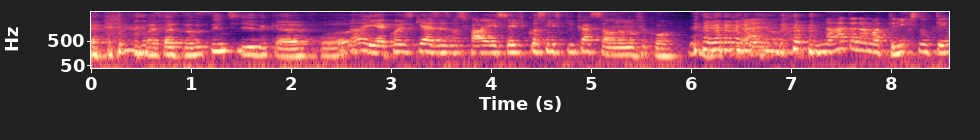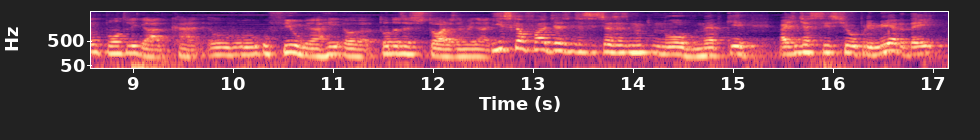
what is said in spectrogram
Mas faz todo sentido, cara. Pô. Não, e é coisas que às vezes você fala, isso aí ficou sem explicação, não, não ficou. Cara, nada na Matrix não tem um ponto ligado, cara. O, o, o filme, a ó, todas as histórias, na verdade. Isso que é o fato de a gente assistir às vezes muito novo, né? Porque a gente assiste o primeiro, daí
